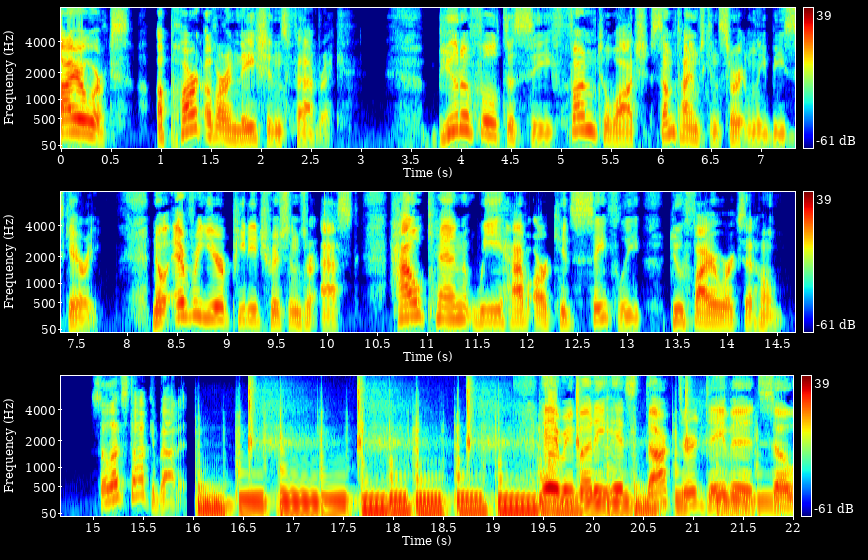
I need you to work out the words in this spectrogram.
Fireworks, a part of our nation's fabric. Beautiful to see, fun to watch, sometimes can certainly be scary. Now, every year, pediatricians are asked, how can we have our kids safely do fireworks at home? So let's talk about it. Hey, everybody, it's Dr. David. So,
